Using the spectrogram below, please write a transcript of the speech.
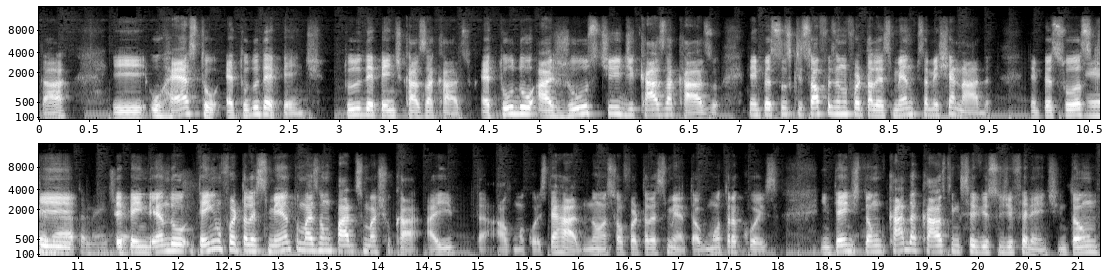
tá? E o resto é tudo depende. Tudo depende caso a caso. É tudo ajuste de caso a caso. Tem pessoas que só fazendo fortalecimento não precisa mexer nada. Tem pessoas que, é. dependendo, é. tem um fortalecimento, mas não para de se machucar. Aí alguma coisa está errada. Não é só fortalecimento, é alguma outra coisa. Entende? Então, cada caso tem que ser visto diferente. Então,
